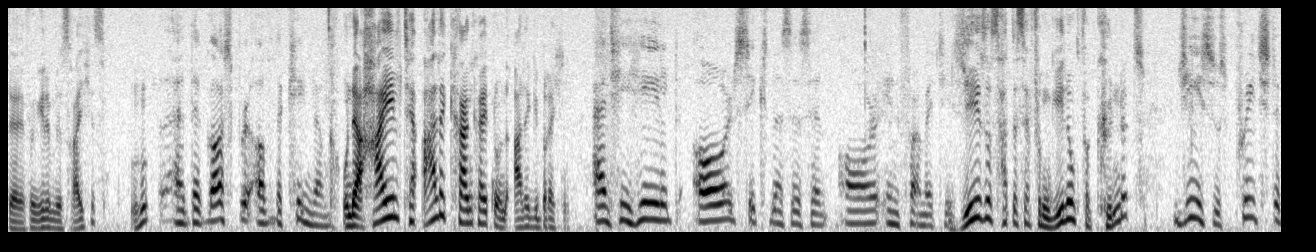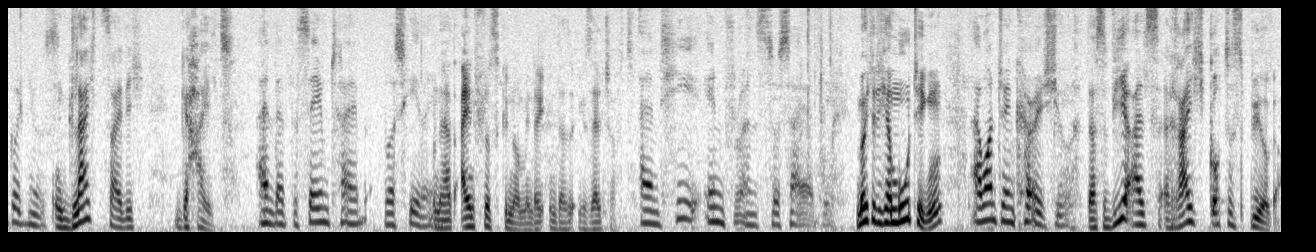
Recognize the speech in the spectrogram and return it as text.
Der Evangelium des Reiches. Mhm. the gospel of the kingdom, Und er heilte alle Krankheiten und alle Gebrechen. and he healed all sicknesses and all infirmities." Jesus hat das Evangelium verkündet Jesus preached the good news, und gleichzeitig geheilt. and at the same time was Und healing, er hat Einfluss genommen in der, in der Gesellschaft. and he influenced society. Ich möchte dich ermutigen, I want to encourage you dass wir als Reich Gottes Bürger,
